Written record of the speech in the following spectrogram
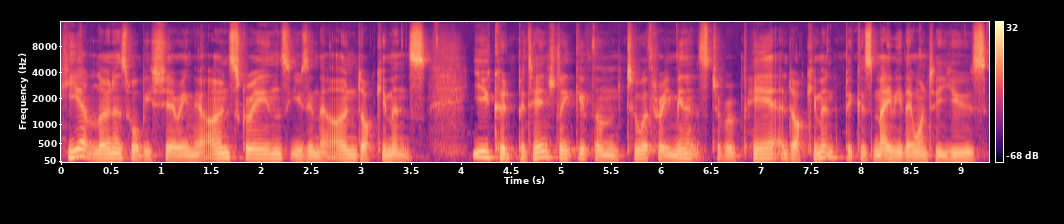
here learners will be sharing their own screens, using their own documents. You could potentially give them two or three minutes to prepare a document because maybe they want to use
